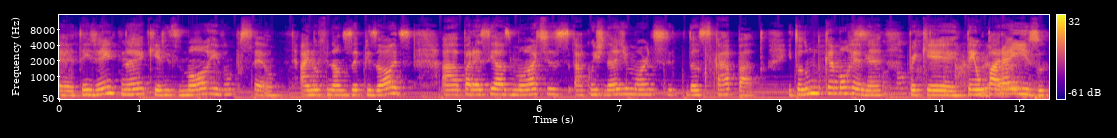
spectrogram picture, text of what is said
é, tem gente, né, que eles morrem e vão pro céu. Aí no final dos episódios aparece as mortes, a quantidade de mortes dos carrapatos. E todo mundo quer morrer, né? Porque tem um paraíso.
